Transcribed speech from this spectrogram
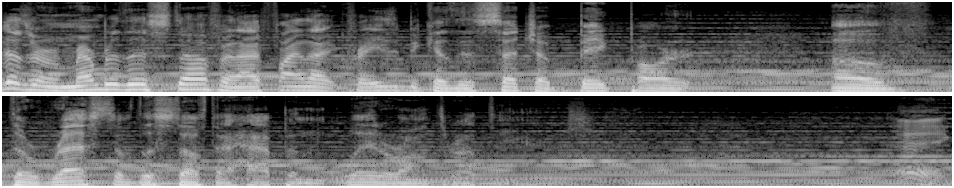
doesn't remember this stuff, and I find that crazy because it's such a big part of the rest of the stuff that happened later on throughout the years. Hey,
